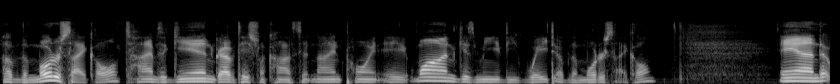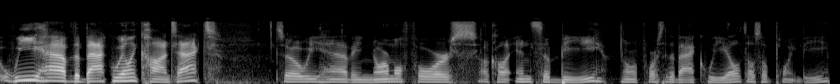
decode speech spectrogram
of the motorcycle times again gravitational constant 9.81 gives me the weight of the motorcycle. And we have the back wheel in contact. So we have a normal force, I'll call it N sub B, normal force of the back wheel. It's also point B.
